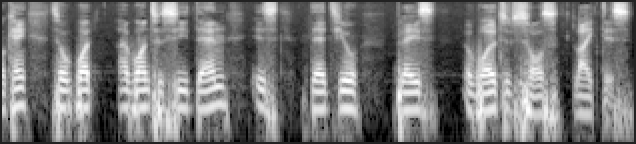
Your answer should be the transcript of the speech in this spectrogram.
Okay? So what I want to see then is that you place a voltage source like this.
